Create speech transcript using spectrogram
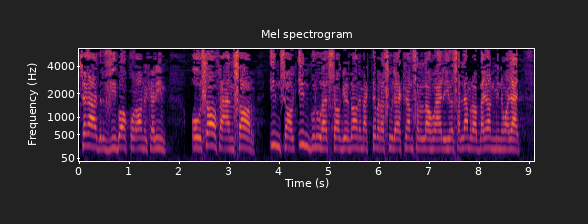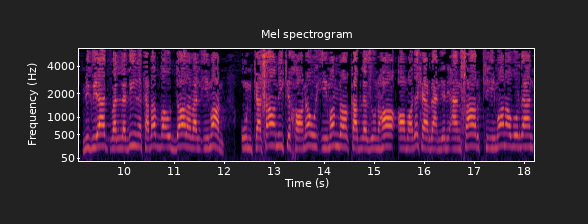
چقدر زیبا قرآن کریم! اوصاف انصار این, شاگ... این گروه از شاگردان مکتب رسول اکرم صلی الله علیه و سلم را بیان می نماید می گوید والذین تبوأوا الدار والایمان اون کسانی که خانه و ایمان را قبل از اونها آماده کردند یعنی انصار که ایمان آوردند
